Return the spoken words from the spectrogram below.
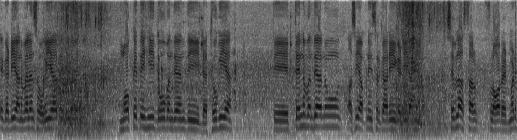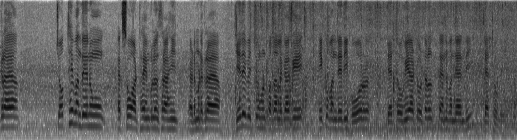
ਇਹ ਗੱਡੀ ਅਨਬੈਲੈਂਸ ਹੋ ਗਈ ਆ ਤੇ ਜਿਹਦੇ ਵਿੱਚ ਮੌਕੇ ਤੇ ਹੀ ਦੋ ਬੰਦਿਆਂ ਦੀ ਡੈਥ ਹੋ ਗਈ ਆ। ਤੇ ਤਿੰਨ ਬੰਦਿਆਂ ਨੂੰ ਅਸੀਂ ਆਪਣੀ ਸਰਕਾਰੀ ਗੱਡੀ ਰਾਹੀਂ ਸਿਵਲ ਹਸਪਤਾਲ ਫਲੋਰ ਐਡਮਿਟ ਕਰਾਇਆ। ਚੌਥੇ ਬੰਦੇ ਨੂੰ 108 ਐਂਬੂਲੈਂਸ ਰਾਹੀਂ ਐਡਮਿਟ ਕਰਾਇਆ, ਜਿਹਦੇ ਵਿੱਚੋਂ ਹੁਣ ਪਤਾ ਲੱਗਾ ਕਿ ਇੱਕ ਬੰਦੇ ਦੀ ਹੋਰ ਡੈਥ ਹੋ ਗਈ ਆ, ਟੋਟਲ ਤਿੰਨ ਬੰਦਿਆਂ ਦੀ ਡੈਥ ਹੋ ਗਈ ਹੈ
